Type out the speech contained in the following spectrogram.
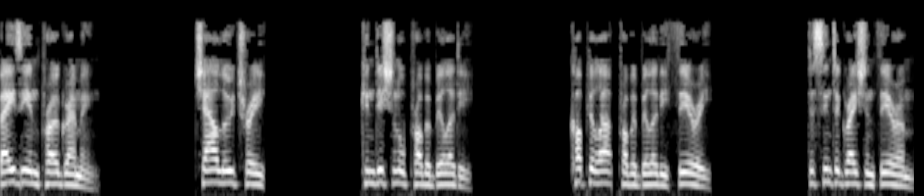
Bayesian programming. Chow-Liu tree. Conditional probability. Copula probability theory. Disintegration theorem.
